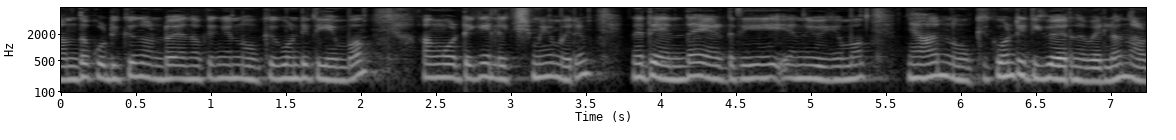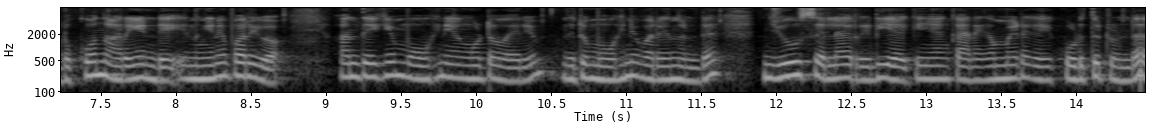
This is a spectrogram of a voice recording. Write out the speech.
നന്ദ കുടിക്കുന്നുണ്ടോ എന്നൊക്കെ ഇങ്ങനെ നോക്കിക്കൊണ്ടിരിക്കുമ്പം അങ്ങോട്ടേക്ക് ലക്ഷ്മിയും വരും. എന്നിട്ട് എന്താ ഏട്ടത്തി എന്ന് ചോദിക്കുമ്പോൾ ഞാൻ നോക്കിക്കൊണ്ടിരിക്കുമായിരുന്നു വല്ലതും നടക്കുമെന്ന് അറിയണ്ടേ? എന്നിങ്ങനെ പറയുക അന്നത്തേക്കും മോഹിനി അങ്ങോട്ട് വരും. എന്നിട്ട് മോഹിനി പറയുന്നുണ്ട് ജ്യൂസ് എല്ലാം റെഡിയാക്കി ഞാൻ കനകമ്മയുടെ കൈ കൊടുത്തിട്ടുണ്ട്.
